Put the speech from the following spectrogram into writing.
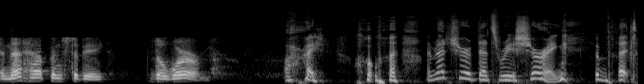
and that happens to be the worm. All right. I'm not sure if that's reassuring, but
